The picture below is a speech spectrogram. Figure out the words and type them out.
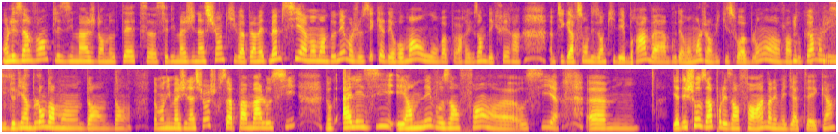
on les invente, les images dans nos têtes. C'est l'imagination qui va permettre, même si à un moment donné, moi je sais qu'il y a des romans où on va par exemple décrire un, petit garçon disant qu'il est brun, ben, à bout d'un moment j'ai envie qu'il soit blond. Enfin en tout cas, moi, il devient blond dans mon, dans, dans, dans, mon imagination. Je trouve ça pas mal aussi. Donc allez-y et emmenez vos enfants euh, aussi. Euh, il y a des choses hein, pour les enfants hein, dans les médiathèques. Hein.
